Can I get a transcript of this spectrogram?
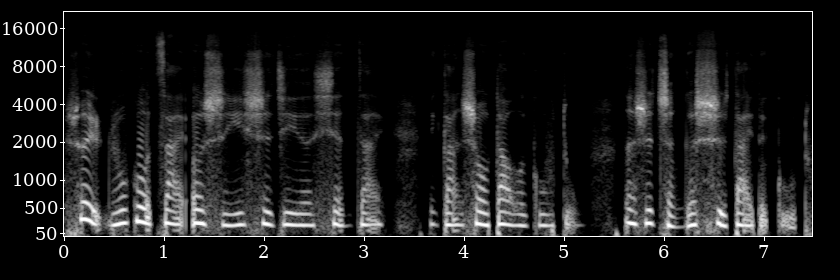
所以，如果在二十一世纪的现在，你感受到了孤独，那是整个时代的孤独；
